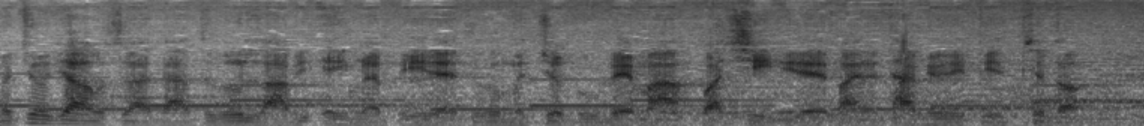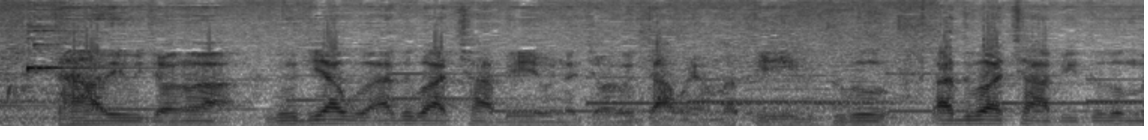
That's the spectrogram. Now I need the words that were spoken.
မကျွတ်ကြအောင်ဆိုတာဒါသူတို့လာပြီးအိမ်မက်ပေးတယ်သူတို့မကျွတ်ဘူးဘယ်မှာကွာရှိနေတယ်ဘာလဲဒါမျိုးတွေဖြစ်တော့ ဒါတွေကိုကျွန်တော်ကလူတယောက်ကိုအတုကချပေးရုံနဲ့ကျွန်တော်တို့တာဝန်မပြီးဘူးသူတို့အတုကချပြီးသူတို့မ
